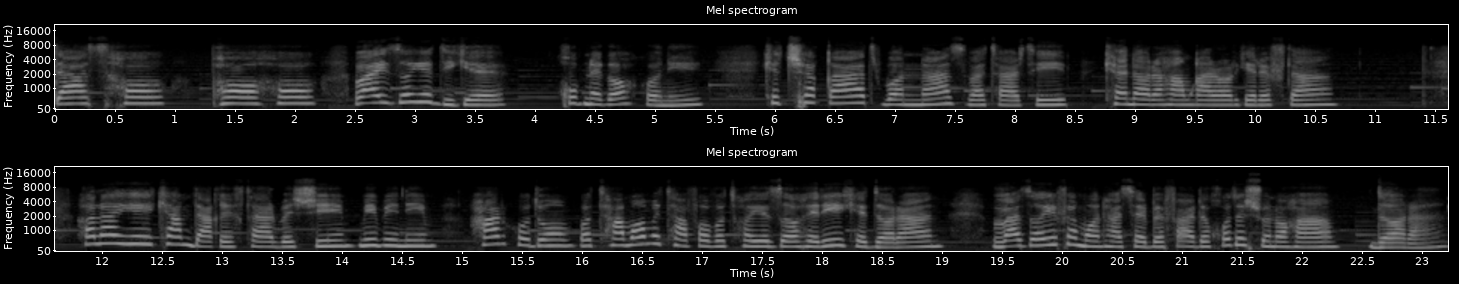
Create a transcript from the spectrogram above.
دستها، پاها و اجزای دیگه. خوب نگاه کنید که چقدر با نظم و ترتیب کنار هم قرار گرفتن. حالا یکم دقیق تر بشیم می‌بینیم هر کدوم با تمام تفاوت‌های ظاهری که دارن وظایف منحصر به فرد خودشونو هم دارن.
